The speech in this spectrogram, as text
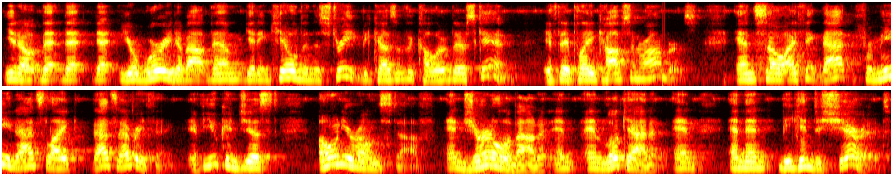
you know that that that you're worried about them getting killed in the street because of the color of their skin if they played cops and robbers. And so I think that for me, that's like, that's everything. If you can just own your own stuff and journal about it and, and look at it and, and then begin to share it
